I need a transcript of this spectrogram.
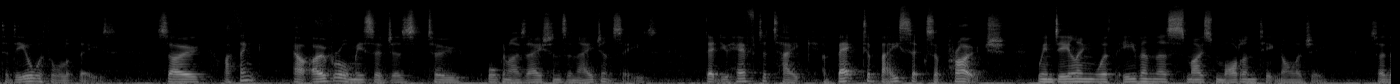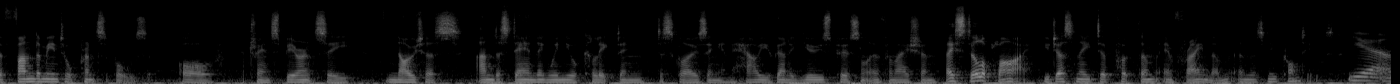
to deal with all of these. So I think our overall message is to organisations and agencies that you have to take a back to basics approach when dealing with even this most modern technology. So the fundamental principles of transparency, notice, understanding when you're collecting, disclosing, and how you're going to use personal information, they still apply. You just need to put them and frame them in this new context. Yeah.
